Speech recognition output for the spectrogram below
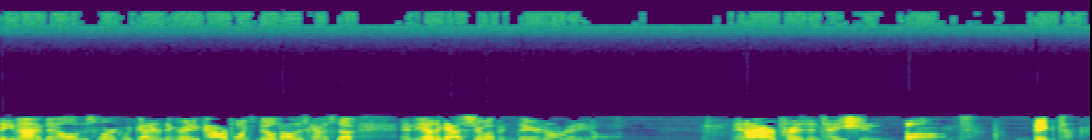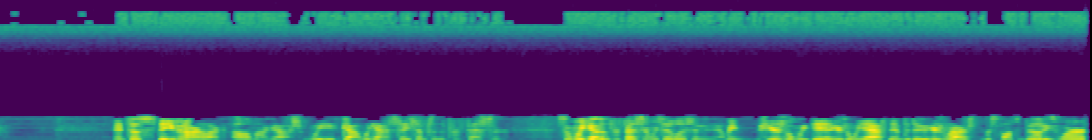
Steve and I have done all of this work. We've got everything ready. PowerPoint's built. All this kind of stuff. And the other guys show up, and they're not ready at all. And our presentation bombed, big time. And so Steve and I are like, "Oh my gosh, we've got we got to say something to the professor." So we go to the professor and we say, listen, I mean, here's what we did, here's what we asked them to do, here's what our responsibilities were,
